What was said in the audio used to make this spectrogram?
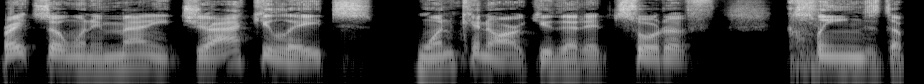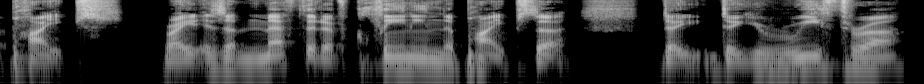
right? So when a man ejaculates, one can argue that it sort of cleans the pipes, right? Is a method of cleaning the pipes, the, the, the urethra,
